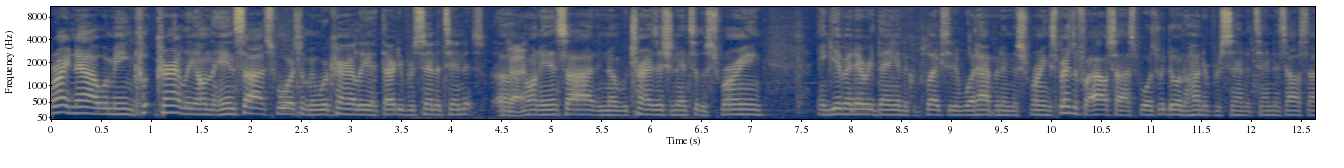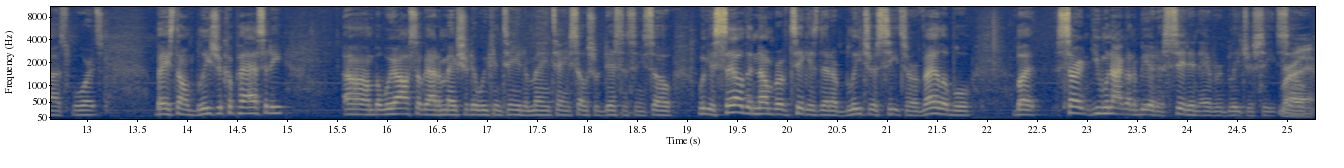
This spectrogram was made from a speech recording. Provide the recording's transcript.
right now, I mean, currently on the inside sports, I mean, we're currently at 30% attendance uh, Okay. on the inside, and then we're transitioning into the spring. And given everything and the complexity of what happened in the spring, especially for outside sports, we're doing 100% attendance outside sports based on bleacher capacity. Um, but we also got to make sure that we continue to maintain social distancing. So we can sell the number of tickets that are bleacher seats are available, but certain you're not going to be able to sit in every bleacher seat. So Right.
